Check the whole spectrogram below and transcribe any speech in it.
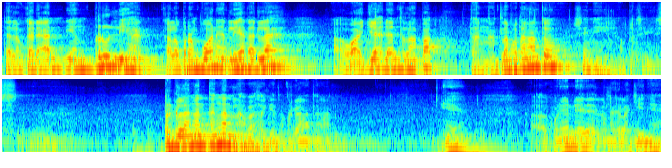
dalam keadaan yang perlu dilihat. Kalau perempuan yang dilihat adalah uh, wajah dan telapak tangan. Telapak tangan tuh sini apa sih? Pergelangan tangan lah bahasa kita, pergelangan tangan. Ya. Uh, kemudian dia ada laki-lakinya.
